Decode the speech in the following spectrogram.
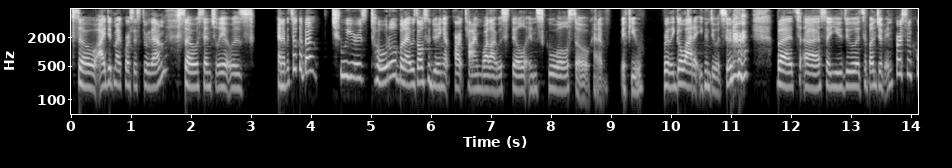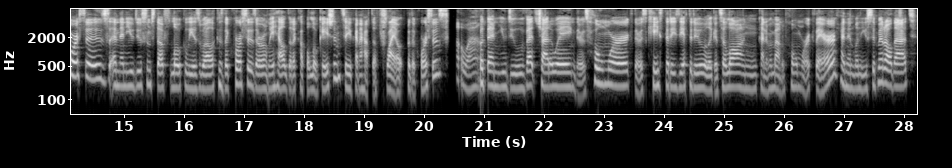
So I did my courses through them. So essentially, it was kind of it took about two years total, but I was also doing it part time while I was still in school. So kind of if you really go at it, you can do it sooner. but uh, so you do it's a bunch of in person courses, and then you do some stuff locally as well because the courses are only held at a couple locations, so you kind of have to fly out for the courses. Oh, wow. But then you do vet shadowing, there's homework, there's case studies you have to do. Like it's a long kind of amount of homework there. And then when you submit all that,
